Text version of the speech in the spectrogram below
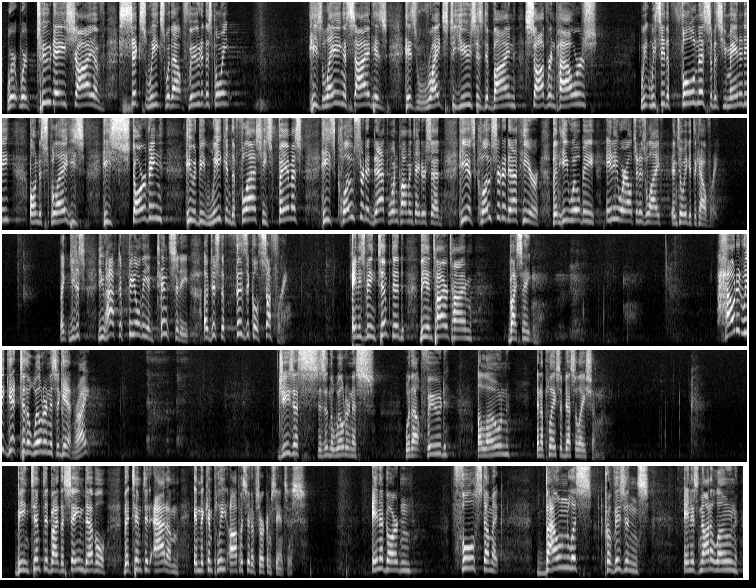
We're, we're two days shy of six weeks without food at this point. He's laying aside his, his rights to use his divine sovereign powers. We, we see the fullness of his humanity on display. He's, he's starving. He would be weak in the flesh. He's famished. He's closer to death, one commentator said. He is closer to death here than he will be anywhere else in his life until we get to Calvary. Like you just, you have to feel the intensity of just the physical suffering. And he's being tempted the entire time by Satan. How did we get to the wilderness again, right? Jesus is in the wilderness without food, alone, in a place of desolation. Being tempted by the same devil that tempted Adam in the complete opposite of circumstances in a garden, full stomach, boundless provisions, and is not alone,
